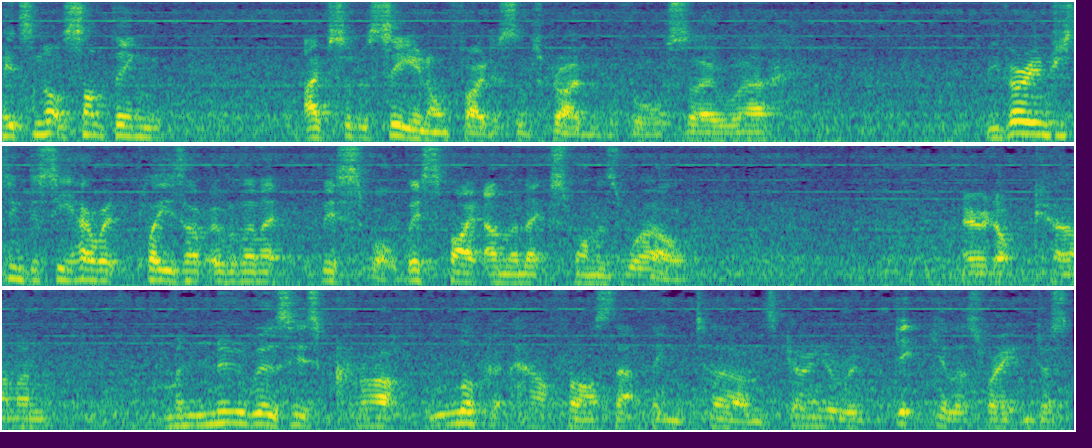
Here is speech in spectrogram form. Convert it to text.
It's not something I've sort of seen on Fight a Subscriber before, so uh, be very interesting to see how it plays out over the next this well, this fight and the next one as well. Eridot Kerman manoeuvres his craft. Look at how fast that thing turns, going a ridiculous rate and just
